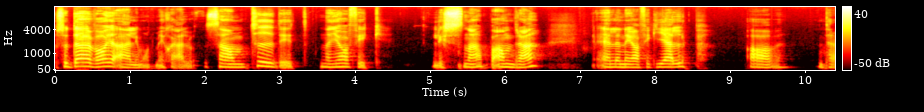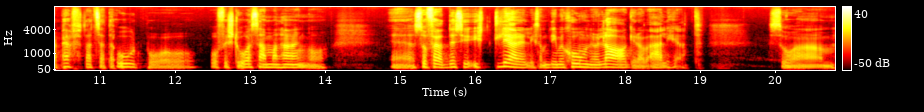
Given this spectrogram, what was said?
Så där var jag ärlig mot mig själv. Samtidigt, när jag fick lyssna på andra eller när jag fick hjälp av en terapeut att sätta ord på och, och förstå sammanhang och Eh, så föddes ju ytterligare liksom dimensioner och lager av ärlighet. Så... Um...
